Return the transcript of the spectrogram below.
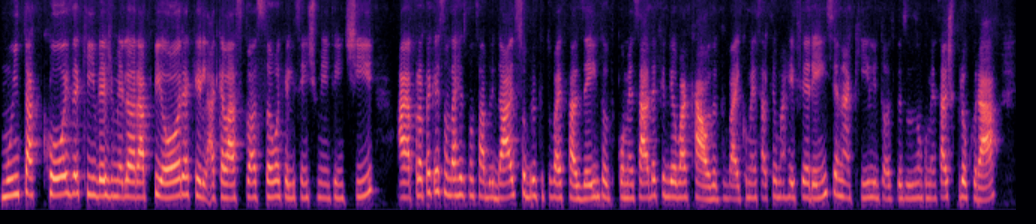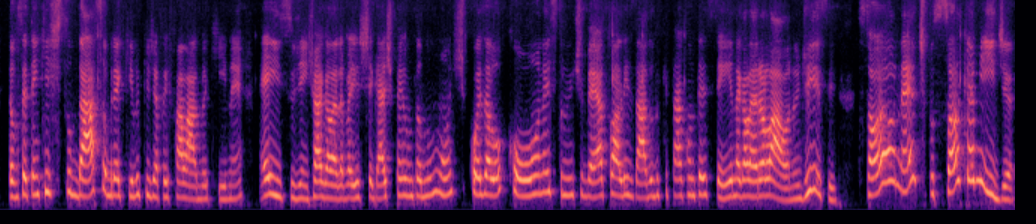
muita coisa que, em vez de melhorar, piora aquele, aquela situação, aquele sentimento em ti. A própria questão da responsabilidade sobre o que tu vai fazer, então tu começar a defender uma causa, tu vai começar a ter uma referência naquilo, então as pessoas vão começar a te procurar. Então você tem que estudar sobre aquilo que já foi falado aqui, né? É isso, gente. A galera vai chegar te perguntando um monte de coisa loucona, se tu não tiver atualizado do que tá acontecendo, a galera lá, ó, não disse? Só, né? Tipo, só que é mídia.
